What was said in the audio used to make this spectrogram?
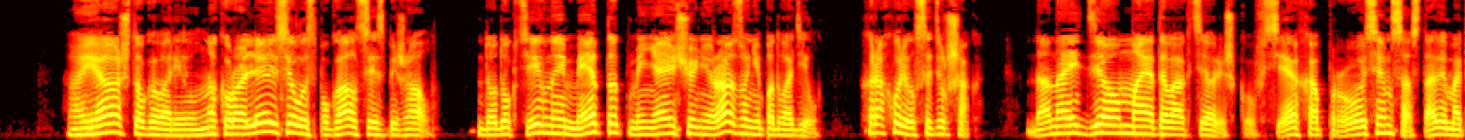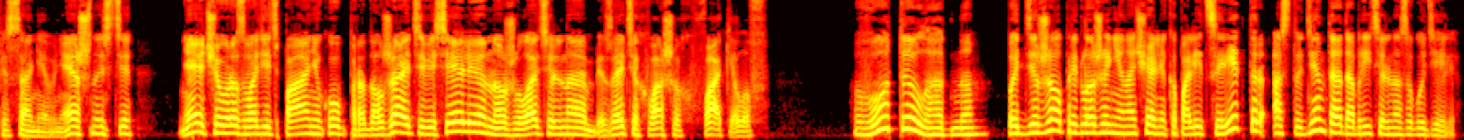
«А я что говорил, накуролесил, испугался и сбежал. Дедуктивный метод меня еще ни разу не подводил», — хорохорился Дюршак. «Да найдем мы этого актеришку, всех опросим, составим описание внешности, Нечего разводить панику, продолжайте веселье, но желательно без этих ваших факелов». «Вот и ладно», — поддержал предложение начальника полиции ректор, а студенты одобрительно загудели.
